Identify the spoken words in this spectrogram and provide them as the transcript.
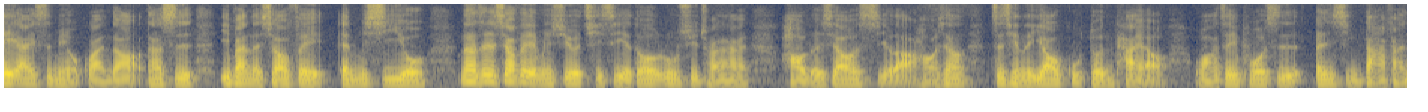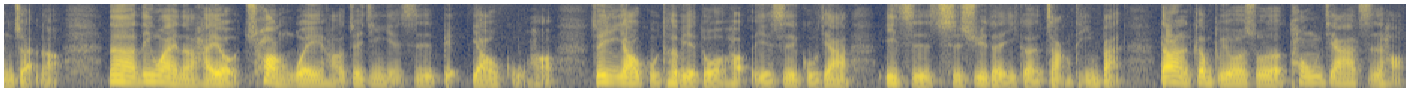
AI 是没有关的啊，它是一般的消费 MCU。那这个消费 MCU 其实也都陆续传来好的消息了，好像之前的妖股敦泰哦，哇，这一波是 N 型大反转了。那另外呢，还有创威哈，最近也是妖股哈，最近妖股特别多哈，也是股价一直持续的一个涨停板。当然更不用说了，通家之好，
